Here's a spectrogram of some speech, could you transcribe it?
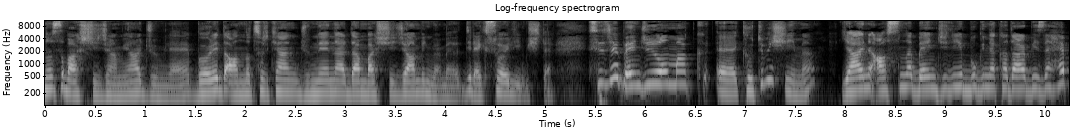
nasıl başlayacağım ya cümle? Böyle de anlatırken cümleye nereden başlayacağım bilmiyorum. Direkt söyleyeyim işte. Sizce bencil olmak e, kötü bir şey mi? Yani aslında bencilliği bugüne kadar bize hep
